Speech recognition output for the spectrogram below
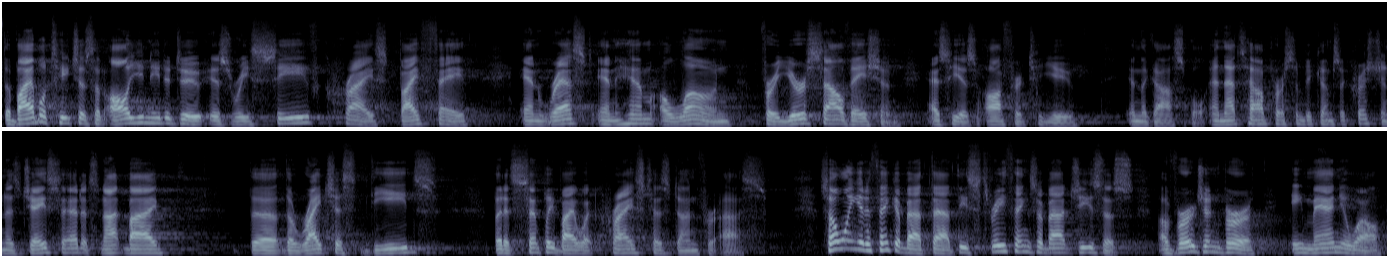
The Bible teaches that all you need to do is receive Christ by faith and rest in Him alone for your salvation as He has offered to you in the gospel. And that's how a person becomes a Christian. As Jay said, it's not by the, the righteous deeds, but it's simply by what Christ has done for us. So I want you to think about that. These three things about Jesus a virgin birth, Emmanuel,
